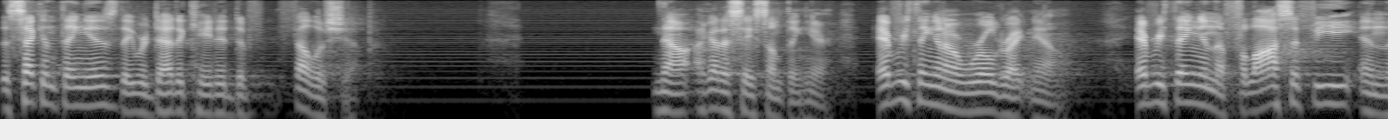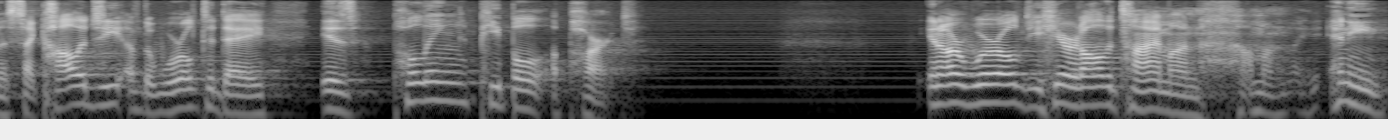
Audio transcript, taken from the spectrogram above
The second thing is they were dedicated to fellowship. Now, I got to say something here. Everything in our world right now, everything in the philosophy and the psychology of the world today is pulling people apart in our world, you hear it all the time on, on any,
